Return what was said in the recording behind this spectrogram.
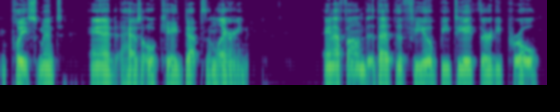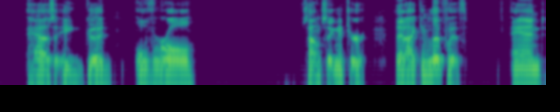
and placement and has okay depth and layering. And I found that the FiiO BTA 30 Pro has a good overall sound signature that I can live with. And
